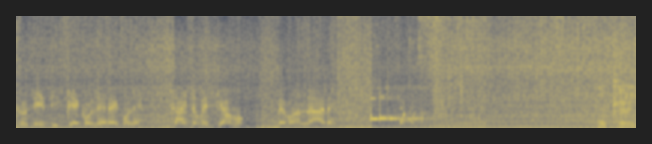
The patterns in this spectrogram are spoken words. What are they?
Così ti spiego le regole. Sai dove siamo? Devo andare. Ok.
